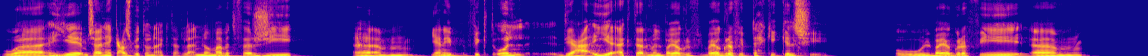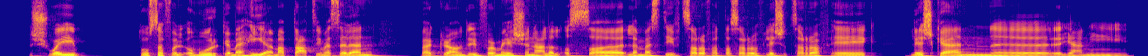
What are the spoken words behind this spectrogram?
وهي مشان هيك عجبتهم أكثر لأنه ما بتفرجيه يعني فيك تقول دعائية أكثر من ال biography. ال biography بتحكي كل شيء والبيوغرافي شوي توصف الأمور كما هي. ما بتعطي مثلا background information على القصة لما ستيف تصرف هالتصرف ليش تصرف هيك؟ ليش كان آه، يعني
